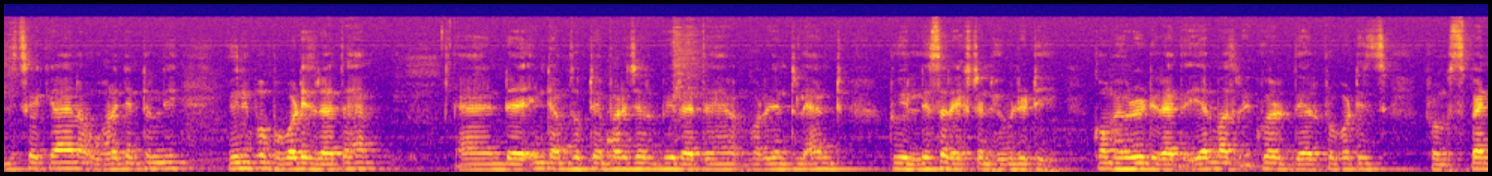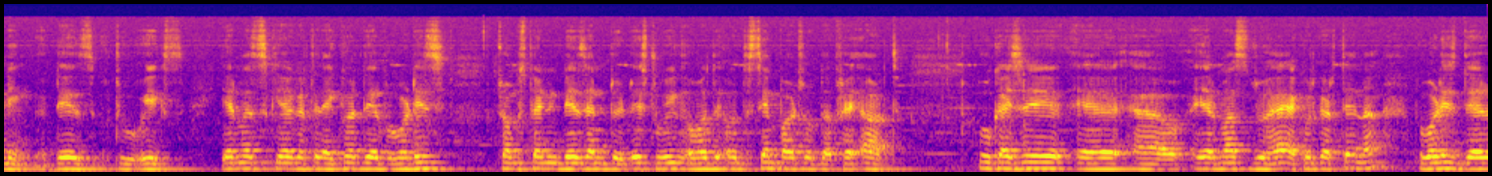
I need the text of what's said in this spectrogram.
जिसका क्या है ना horizontally uniform properties रहते हैं uh, in terms of temperature भी रहते हैं horizontal and to a lesser extent humidity कम ह्यूमिडिटी रहती है air mass require their properties spending days to weeks air mass क्या करते हैं? Require their properties from spending days and days to week over the same parts of the earth वो कैसे एयर मास जो है एक्वायर करते हैं ना properties their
